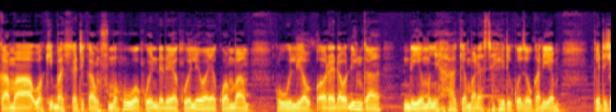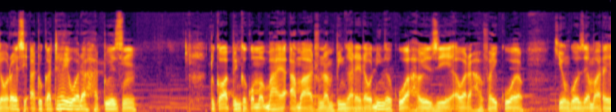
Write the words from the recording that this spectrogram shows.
kama wakibaki katika mfumo huu wa kuendelea kuelewa ya kwamba William Raila Odinga ndiye mwenye haki ambaye anastahili kuweza kukalia kiti cha urais. Hatukatai wala hatuwezi tukawapinga kwa mabaya ama tunampinga Raila Odinga kuwa hawezi wala hafai kuwa kiongozi ama rais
